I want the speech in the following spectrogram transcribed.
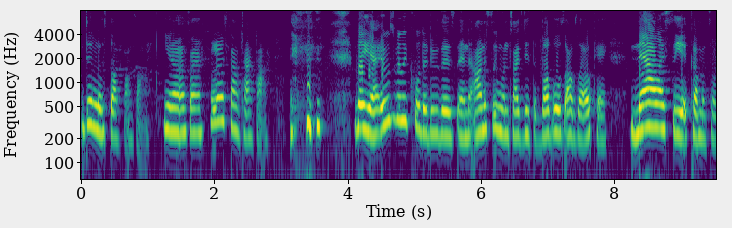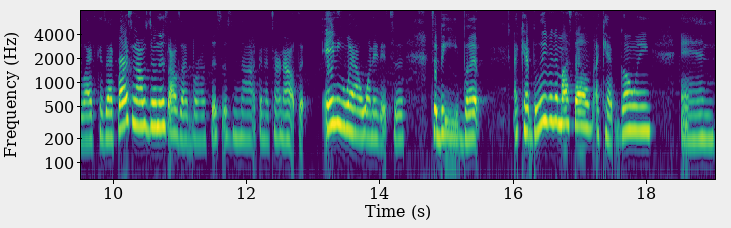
I did a little stuff on time. You know what I'm saying? A little stuff on time. but yeah, it was really cool to do this. And honestly, once I did the bubbles, I was like, okay, now I see it coming to life. Because at first, when I was doing this, I was like, bro, this is not going to turn out the any way I wanted it to to be. But I kept believing in myself. I kept going, and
